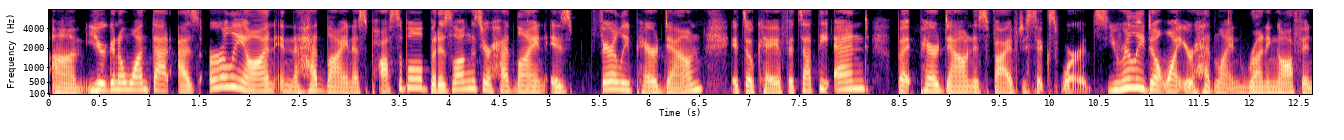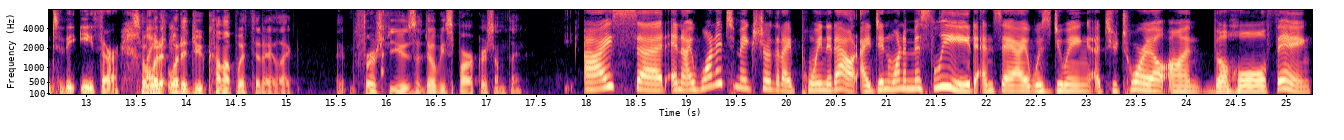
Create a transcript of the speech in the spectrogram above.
Um, you're going to want that as early on in the headline as possible, but as long as your headline is fairly pared down, it's okay if it's at the end, but pared down is five to six words. You really don't want your headline running off into the ether. So, like, what, what did you come up with today? Like, first views Adobe Spark or something? I said, and I wanted to make sure that I pointed out, I didn't want to mislead and say I was doing a tutorial on the whole thing.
